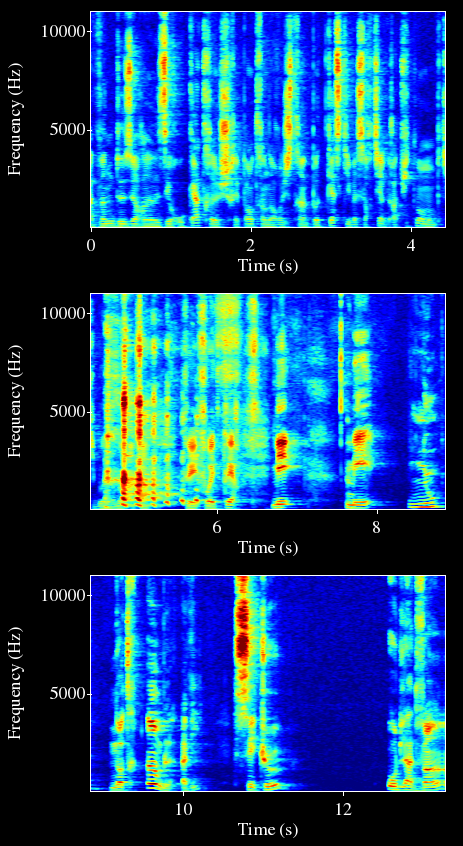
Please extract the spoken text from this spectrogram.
à 22h04, je serais pas en train d'enregistrer un podcast qui va sortir gratuitement, mon petit bonhomme. Il faut être clair. Mais, mais nous, notre humble avis, c'est que au-delà de 20, euh,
